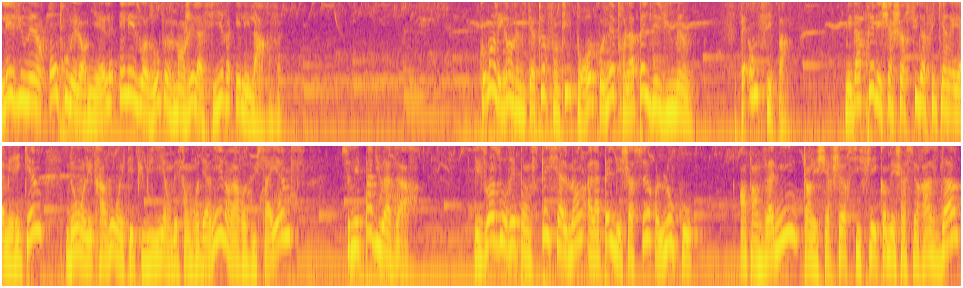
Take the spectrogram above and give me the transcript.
les humains ont trouvé leur miel et les oiseaux peuvent manger la cire et les larves. Comment les grands indicateurs font-ils pour reconnaître l'appel des humains? Ben, On ne sait pas. Mais d'après des chercheurs sud-africains et américains, dont les travaux ont été publiés en décembre dernier dans la revue Science, ce n'est pas du hasard. Les oiseaux répondent spécialement à l'appel des chasseurs locaux. En Tanzanie, quand les chercheurs sifflaient comme les chasseurs Asda,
